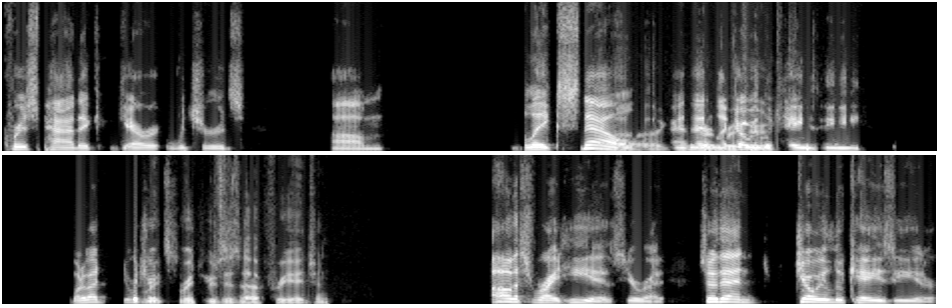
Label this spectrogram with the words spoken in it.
Chris Paddack, Garrett Richards, um, Blake Snell, Uh, and then like Joey Richards. Lucchesi. What about Richards? Richards is a free agent. Oh, that's right, he is. You're right. So then Joey Lucchesi or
